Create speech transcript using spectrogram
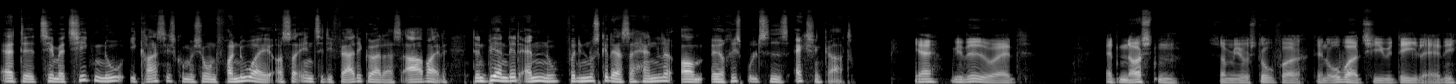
at øh, tematikken nu i Grænsningskommissionen fra nu af, og så indtil de færdiggør deres arbejde, den bliver en lidt anden nu, fordi nu skal det altså handle om øh, Rigspolitiets action card. Ja, vi ved jo, at, at Nosten, som jo stod for den operative del af det,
